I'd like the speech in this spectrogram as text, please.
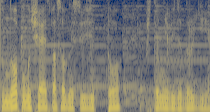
Туно получает способность видеть то, что не видят другие.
